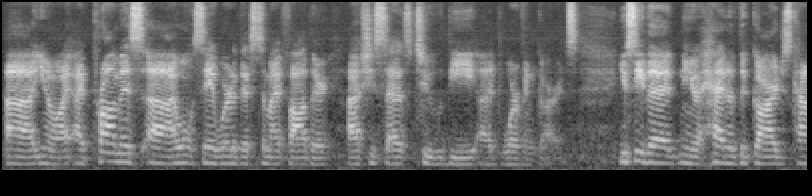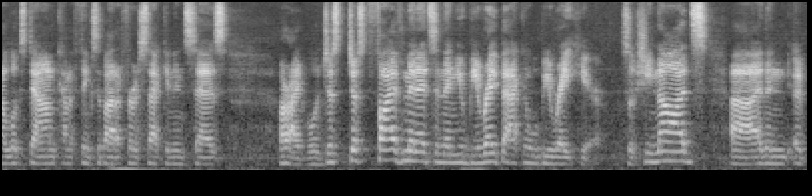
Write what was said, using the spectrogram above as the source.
Uh, you know, I, I promise uh, I won't say a word of this to my father." Uh, she says to the uh, dwarven guards. You see the you know head of the guard just kind of looks down, kind of thinks about it for a second, and says all right well just just five minutes and then you'll be right back and we'll be right here so she nods uh, and then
